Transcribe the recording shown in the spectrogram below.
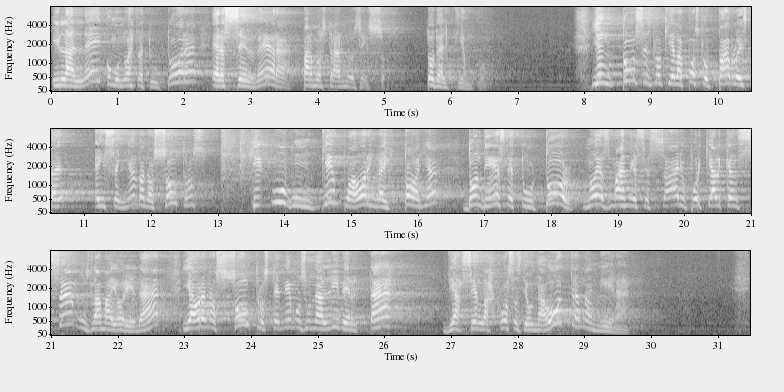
Y la ley como nuestra tutora era severa para mostrarnos eso todo el tiempo. Y entonces lo que el apóstol Pablo está enseñando a nosotros que hubo un tiempo ahora en la historia donde este tutor no es más necesario porque alcanzamos la mayoría y ahora nosotros tenemos una libertad de hacer las cosas de una otra manera.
